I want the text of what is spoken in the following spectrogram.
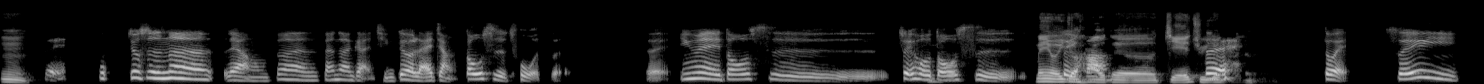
嗯，对，不就是那两段、三段感情，对我来讲都是挫折。对，因为都是最后都是没有一个好的结局。对，对，所以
